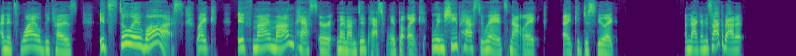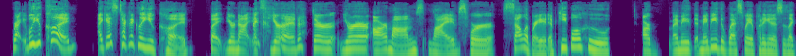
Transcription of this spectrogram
And it's wild because it's still a loss. Like if my mom passed or my mom did pass away, but like when she passed away, it's not like I could just be like, I'm not going to talk about it. Right. Well, you could. I guess technically you could, but you're not. I It's your could. their your our moms' lives were celebrated, and people who are. I mean, maybe the best way of putting it is, is like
